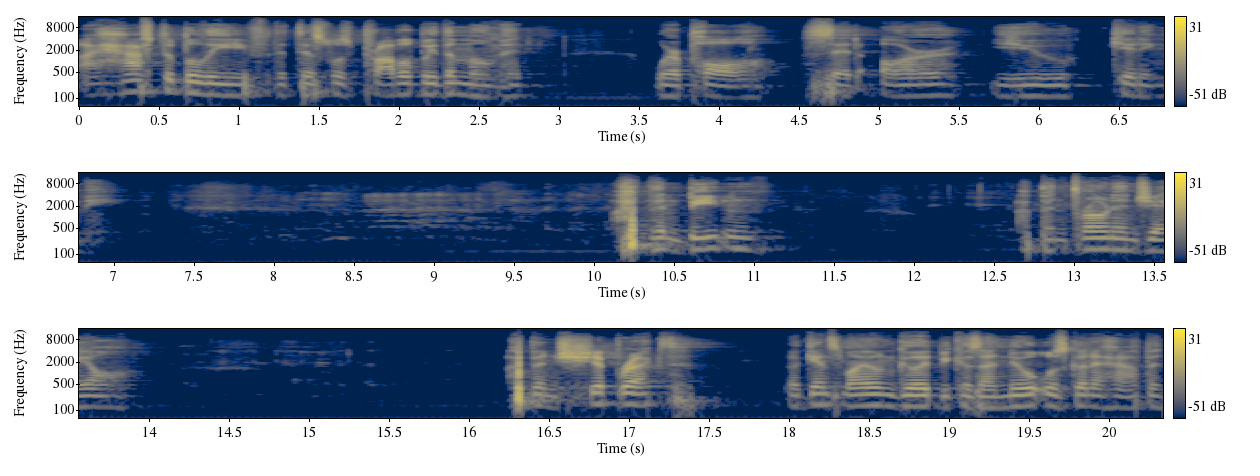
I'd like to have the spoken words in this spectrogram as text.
I have to believe that this was probably the moment where Paul said, Are you kidding me? I've been beaten. I've been thrown in jail. I've been shipwrecked against my own good because I knew it was going to happen.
